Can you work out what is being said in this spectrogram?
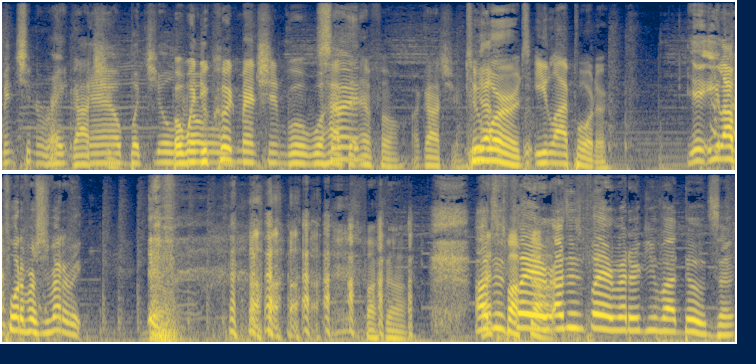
mention right Got now, you. but you'll. But when you could mention, we'll we'll have the info. I got you. Two got- words. Eli Porter. yeah, Eli Porter versus Rhetoric. fucked up. I That's just fucked playing. up. I was just playing Rhetoric. You my dude, son.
